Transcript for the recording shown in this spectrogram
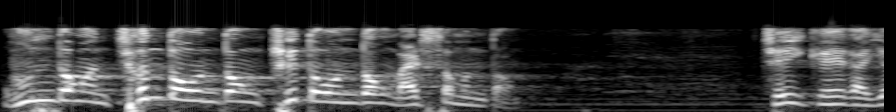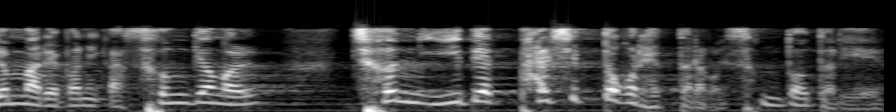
운동은 전도 운동, 기도 운동, 말씀 운동. 저희 교회가 연말에 보니까 성경을 1280독을 했더라고요. 성도들이.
